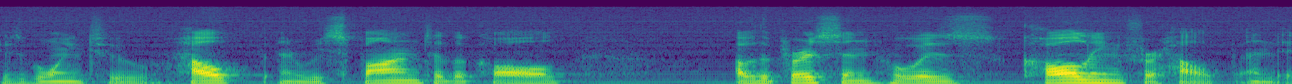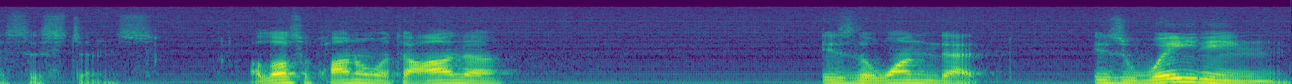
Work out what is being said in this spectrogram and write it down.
is going to help and respond to the call of the person who is calling for help and assistance. Allah subhanahu wa ta'ala is the one that is waiting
